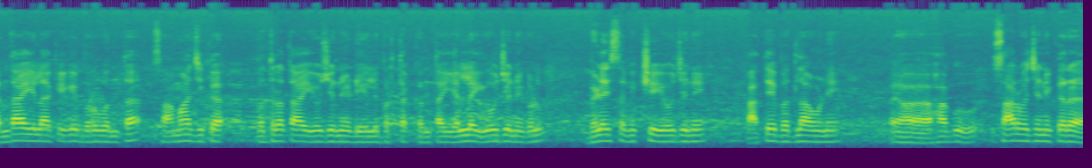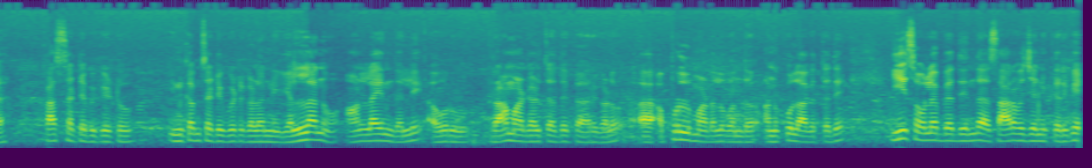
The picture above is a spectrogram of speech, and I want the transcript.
ಕಂದಾಯ ಇಲಾಖೆಗೆ ಬರುವಂಥ ಸಾಮಾಜಿಕ ಭದ್ರತಾ ಯೋಜನೆಯಡಿಯಲ್ಲಿ ಬರ್ತಕ್ಕಂಥ ಎಲ್ಲ ಯೋಜನೆಗಳು, ಬೆಳೆ ಸಮೀಕ್ಷೆ ಯೋಜನೆ, ಖಾತೆ ಬದಲಾವಣೆ ಹಾಗೂ ಸಾರ್ವಜನಿಕರ ಕಾಸ್ಟ್ ಸರ್ಟಿಫಿಕೇಟು, ಇನ್ಕಮ್ ಸರ್ಟಿಫಿಕೇಟ್ಗಳನ್ನು ಎಲ್ಲನೂ ಆನ್ಲೈನ್ದಲ್ಲಿ ಅವರು ಗ್ರಾಮ ಆಡಳಿತಾಧಿಕಾರಿಗಳು ಅಪ್ರೂವಲ್ ಮಾಡಲು ಒಂದು ಅನುಕೂಲ ಆಗುತ್ತದೆ. ಈ ಸೌಲಭ್ಯದಿಂದ ಸಾರ್ವಜನಿಕರಿಗೆ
